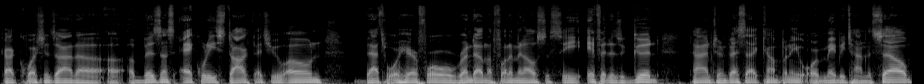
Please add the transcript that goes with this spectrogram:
Got questions on a, a, a business equity stock that you own? That's what we're here for. We'll run down the fundamentals to see if it is a good time to invest that company or maybe time to sell.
